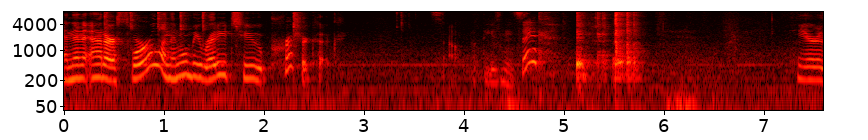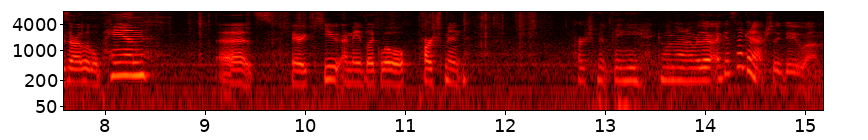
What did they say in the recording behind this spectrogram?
and then add our swirl and then we'll be ready to pressure cook. So put these in the sink. Here is our little pan. Uh, it's very cute. I made like a little parchment parchment thingy going on over there. I guess I can actually do, um,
